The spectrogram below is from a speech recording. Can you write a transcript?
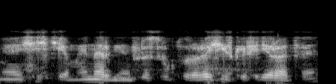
энергосистемы, энергоинфраструктуры Российской Федерации.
